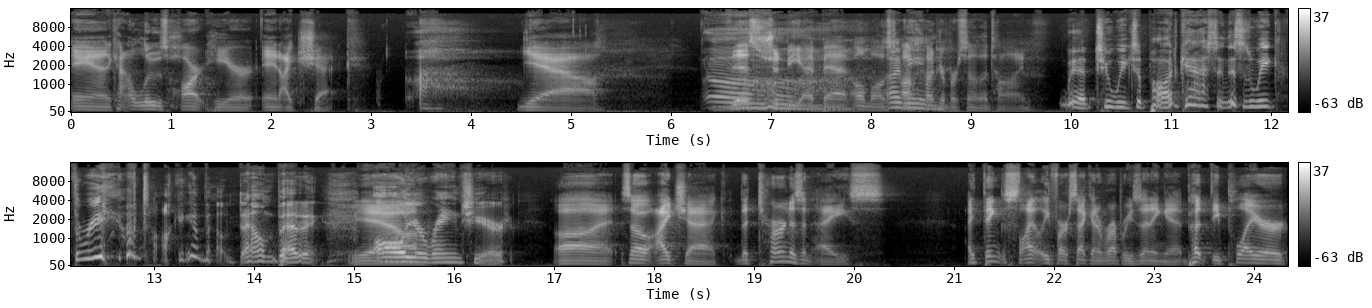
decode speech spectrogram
and kind of lose heart here, and I check. Yeah. This should be a bet almost I a mean- hundred percent of the time. we had two weeks of podcasting. This is week three of talking about down betting. Yeah. all your range here. Uh, so I check. The turn is an ace. I think slightly for a second of representing it, but the player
